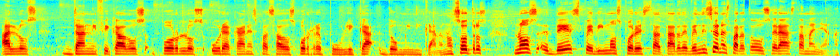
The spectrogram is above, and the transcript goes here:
a los damnificados por los huracanes pasados por República Dominicana. Nosotros nos despedimos por esta tarde. Bendiciones para todos. Será hasta mañana.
